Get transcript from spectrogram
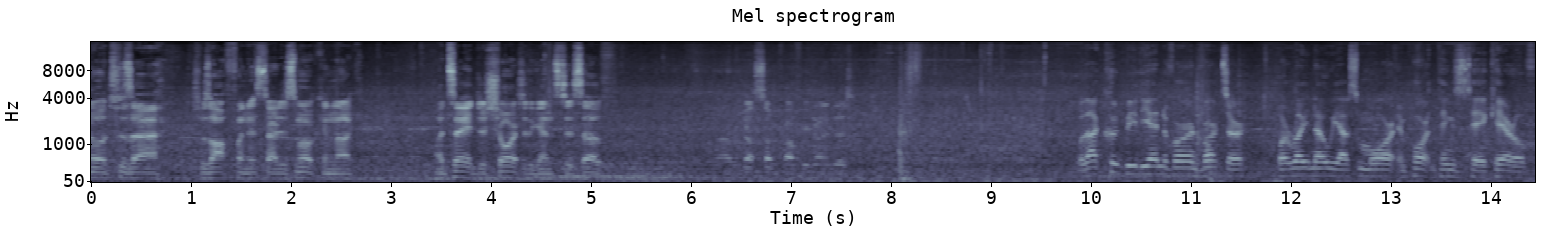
No, it was uh, it was off when it started smoking. Like I'd say it just shorted against itself. Uh, we got some coffee grinded. Well, that could be the end of our inverter, but right now we have some more important things to take care of,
